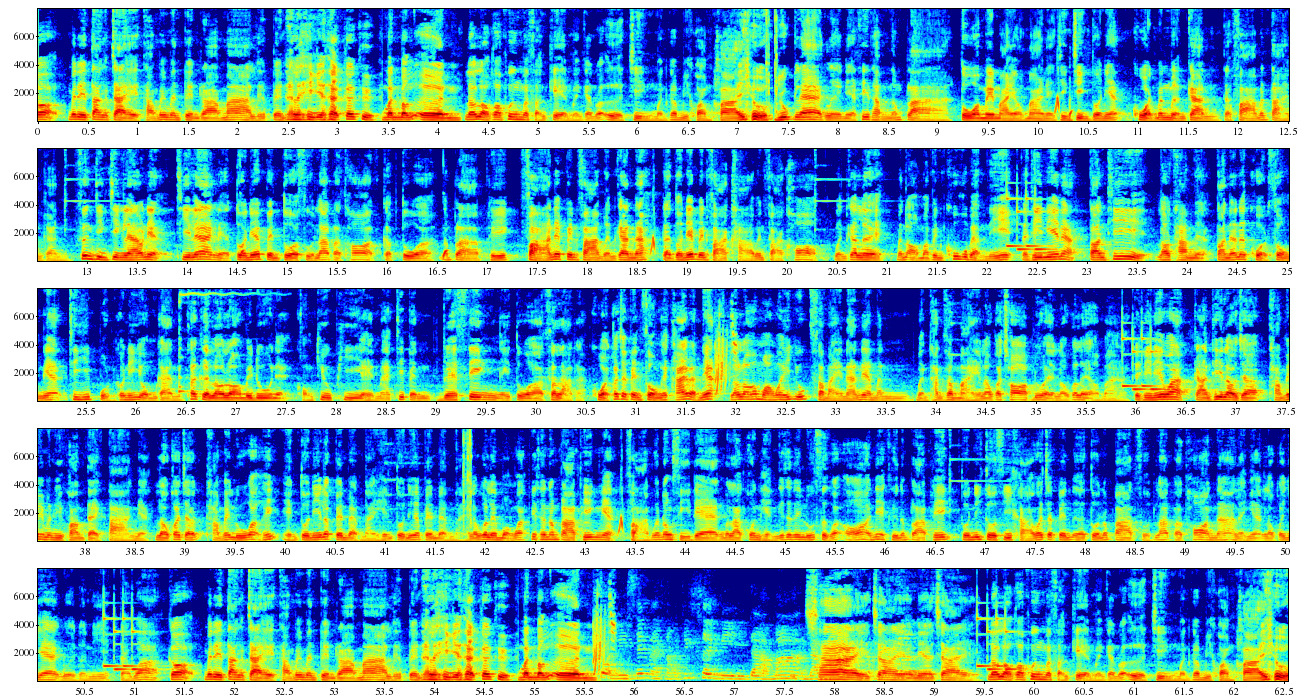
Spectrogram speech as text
ก็ไม่ได้ตั้งใจทำให้มันเป็นดราม่าหรือเป็นอะไรอย่างเงี้ยนะก็คือมันบังเอิญ แล้วเราก็เพิ่งมาสังเกตเหมือนกันว่าเออจริง มันก็มีความคล้ายอยู่ยุคแรกเลยเนี่ยที่ทำน้ำปลาตัวใหม่ๆออกมาเนี่ยจริง ๆ ตัวเนี้ยขวดมันเหมือนกันแต่ฝามันต่างกัน ซึ่งจริง ๆ แล้วเนี่ยทีแรกเนี่ยตัวเนี้ยเป็นตัวสูตรลาดปลาทอดกับตัวน้ำปลาพริก ฝาเนี่ยเป็นฝาเหมือนกันนะแต่ตัวเนี้ยเป็นฝาขาวเป็นฝาครอบเหมือนกันเลย มันออกมาเป็นคู่แบบนี้ แต่ทีนี้เนี่ยตอนที่เราทำเนี่ยตอนนั้นขวดทรงเนี้ยที่ญี่ปุ่นเขานิยมกัน ถ้าเกิดเราลองไปดูเนี่ยของ QP เห็นไหมที่เป็น dressing ในตัวสลัดอะขวดก็จะเป็นทรงคล้ายๆแบบเนี้ยแล้วเราก็มองว่ายุคสมัยนั้นเนี่ยมันเหมือนทันสมัยเราก็ชอบด้วยเราก็เลยเอามา แต่ทีนี้ว่าการที่เราจะทำให้มันมีความแตกต่างเนี่ยเราก็จะทำให้รู้ว่าเฮ้ยเห็นตัวนี้แล้วเป็นแบบไหนเห็นตัวนี้แล้วเป็นแบบไหนเราก็เลยมองว่าที่ถ้าน้ำปลาพริกเนี่ยฝามก็ต้องสีแดงเวลาคนเห็นก็จะได้รู้สึกว่าอ๋ออันนี้คือน้ำปลาพริก ตัวนี้ตัวสีขาวก็จะเป็นเออตัวน้ำปลาสูตรราดปลาทอดนะอะไรเงี้ยเราก็แยกโดยตัวนี้ แต่ว่าก็ไม่ได้ตั้งใจทำให้มันเป็นดราม่าหรือเป็นอะไรเงี้ยนะก็คือมันบังเอิญก่อนนี้ใช่ไหม ดราม่าใช่ใช่อันเนี้ยใช่ แล้วเราก็เพิ่งมาสังเกตเหมือนกันว่าเออจริง มันก็มีความคล้ายอยู่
